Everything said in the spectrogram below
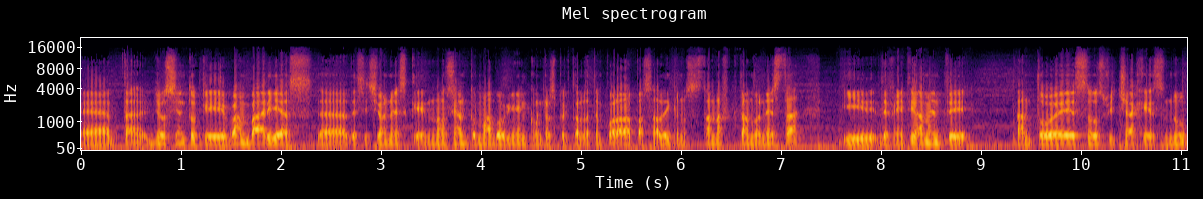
Eh, yo siento que van varias eh, decisiones que no se han tomado bien con respecto a la temporada pasada y que nos están afectando en esta. Y definitivamente tanto esos fichajes no,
